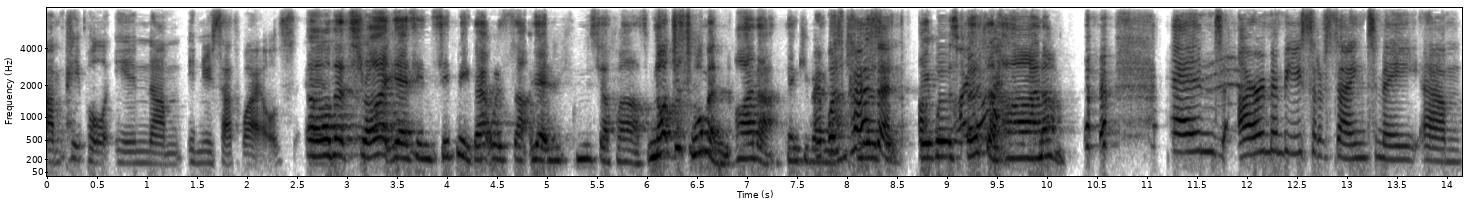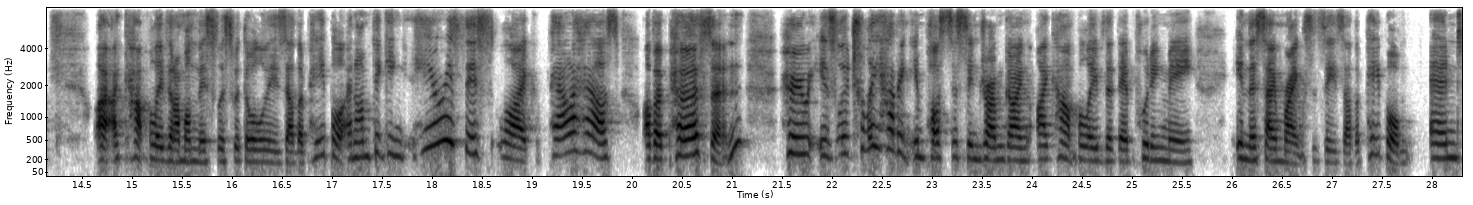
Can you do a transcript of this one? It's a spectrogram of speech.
um, people in um, in New South Wales. Oh, that's right. Yes, in Sydney. That was uh, yeah, New South Wales. Not just woman either. Thank you very it much. Person. It was person. It was person. I know. I know. and I remember you sort of saying to me. Um, I, I can't believe that I'm on this list with all of these other people. And I'm thinking, here is this like powerhouse of a person who is literally having imposter syndrome going, I can't believe that they're putting me in the same ranks as these other people. And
